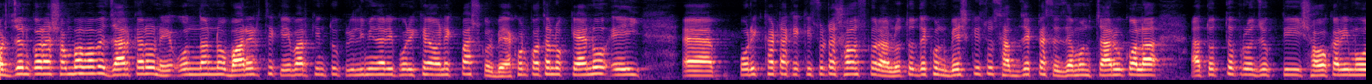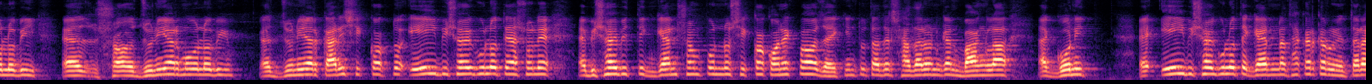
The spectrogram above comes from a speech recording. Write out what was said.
অর্জন করা সম্ভব হবে যার কারণে অন্যান্য বারের থেকে এবার কিন্তু প্রিলিমিনারি পরীক্ষায় অনেক পাশ করবে। এখন কথা হলো কেন এই পরীক্ষাটাকে কিছুটা সহজ করা হলো? তো দেখুন, বেশ কিছু সাবজেক্ট আছে, যেমন চারুকলা তথ্য প্রযুক্তি, সহকারী মৌলবী জুনিয়র মৌলবী জুনিয়র কারি শিক্ষক। তো এই বিষয়গুলোতে আসলে বিষয়ভিত্তিক জ্ঞান সম্পন্ন শিক্ষক অনেক পাওয়া যায়, কিন্তু তাদের সাধারণ জ্ঞান বাংলা গণিত এই বিষয়গুলোতে জ্ঞান না থাকার কারণে তারা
